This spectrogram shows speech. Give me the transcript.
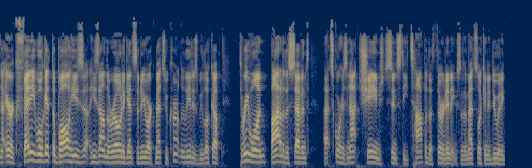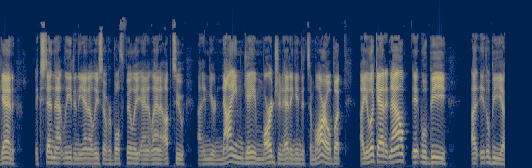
Now Eric Fedde will get the ball. He's uh, he's on the road against the New York Mets, who currently lead as we look up three one, bottom of the seventh. That score has not changed since the top of the third inning. So the Mets looking to do it again, extend that lead in the NL East over both Philly and Atlanta up to uh, in your nine game margin heading into tomorrow. But uh, you look at it now, it will be. Uh, it'll be uh,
